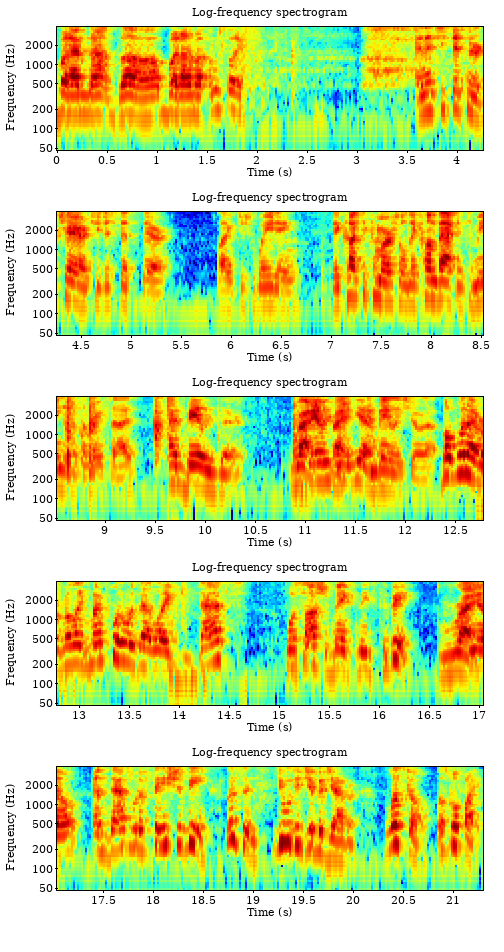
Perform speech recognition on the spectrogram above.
but I'm not the, but I'm. A, I'm just like, And then she sits in her chair and she just sits there, like just waiting. They cut to commercial. They come back and Tamina's at the ringside. and Bayley's there. Right, Bayley's right. yeah. And Bailey showed up. But whatever. But like my point was that like that's what Sasha Banks needs to be. Right. You know, and that's what a face should be. Listen, you with your jibber jabber. Let's go. Let's go fight.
